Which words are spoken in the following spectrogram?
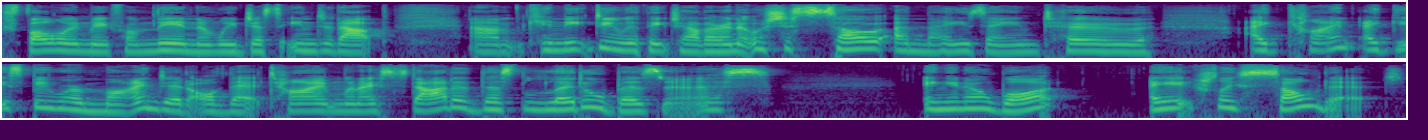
following me from then and we just ended up um, connecting with each other and it was just so amazing to I kind I guess be reminded of that time when I started this little business and you know what? I actually sold it.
